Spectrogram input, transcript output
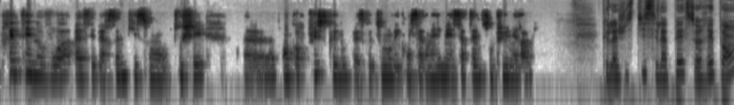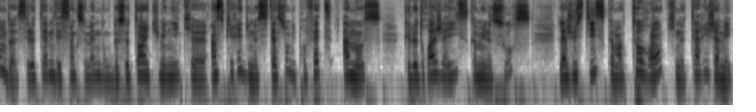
prêter nos voix à ces personnes qui sont touchées euh, encore plus que nous parce que tout le monde est concerné mais certaines sont plus vulnérables. Que la justice et la paix se répandent, c'est le thème des cinq semaines donc de ce temps écuménique euh, inspiré d'une citation du prophète Amos que le droit jaillisse comme une source, la justice comme un torrent qui ne tarit jamais.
